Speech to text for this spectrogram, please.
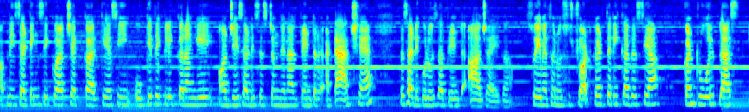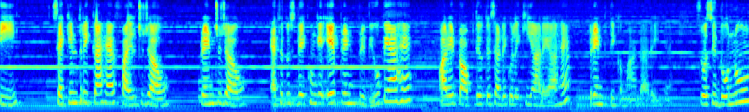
ਆਪਣੀ ਸੈਟਿੰਗਸ ਇੱਕ ਵਾਰ ਚੈੱਕ ਕਰਕੇ ਅਸੀਂ ਓਕੇ ਤੇ ਕਲਿੱਕ ਕਰਾਂਗੇ ਔਰ ਜੇ ਸਾਡੇ ਸਿਸਟਮ ਦੇ ਨਾਲ ਪ੍ਰਿੰਟਰ ਅਟੈਚ ਹੈ, ਤਾਂ ਸਾਡੇ ਕੋਲ ਉਸ ਦਾ ਪ੍ਰਿੰਟ ਆ ਜਾਏਗਾ। ਸੋ ਇਹ ਮੈਂ ਤੁਹਾਨੂੰ ਸ਼ਾਰਟਕਟ ਤਰੀਕਾ ਦੱਸਿਆ। ਕੰਟਰੋਲ ਪਲੱਸ P ਸੈਕਿੰਡ ਤਰੀਕਾ ਹੈ ਫਾਈਲ 'ਚ ਜਾਓ ਪ੍ਰਿੰਟ 'ਚ ਜਾਓ। ਇੱਥੇ ਤੁਸੀਂ ਦੇਖੋਗੇ ਇਹ ਪ੍ਰਿੰਟ ਪ੍ਰੀਵਿਊ ਪਿਆ ਹੈ ਔਰ ਇਹ ਟਾਪ ਦੇ ਉੱਤੇ ਸਾਡੇ ਕੋਲ ਕੀ ਆ ਰਿਹਾ ਹੈ ਪ੍ਰਿੰਟ ਦੀ ਕਮਾਂਡ ਆ ਰਹੀ ਹੈ। ਸੋ ਅਸੀਂ ਦੋਨੋਂ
